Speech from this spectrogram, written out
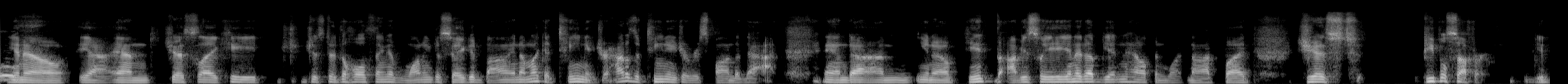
Oof. you know yeah and just like he just did the whole thing of wanting to say goodbye and i'm like a teenager. How does a teenager respond to that? And um you know he obviously he ended up getting help and whatnot but just people suffer. You,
